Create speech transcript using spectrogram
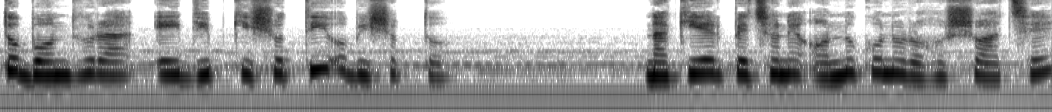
তো বন্ধুরা, এই দ্বীপ কি সত্যিই অভিশপ্ত? নাকি এর পেছনে অন্য কোনো রহস্য আছে?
